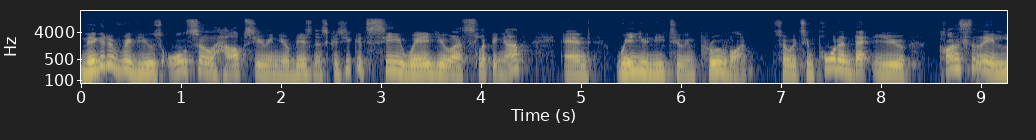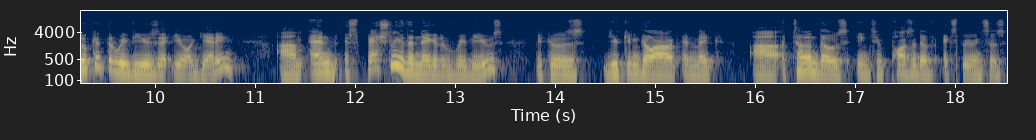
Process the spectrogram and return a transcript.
Negative reviews also helps you in your business because you could see where you are slipping up and where you need to improve on. So it's important that you constantly look at the reviews that you are getting um, and especially the negative reviews because you can go out and make uh, turn those into positive experiences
